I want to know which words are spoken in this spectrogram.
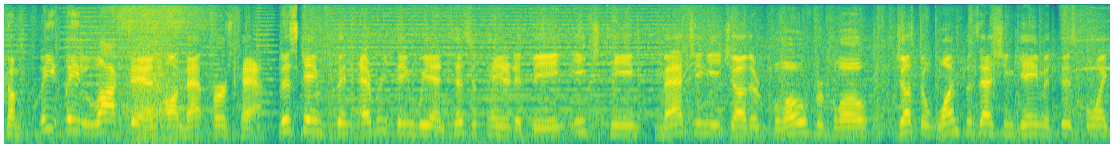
completely locked in on that first half. This game's been everything we anticipated it being. Each team matching each other blow for blow. Just a one possession game at this point.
